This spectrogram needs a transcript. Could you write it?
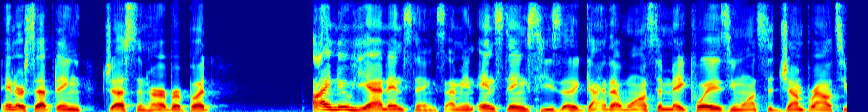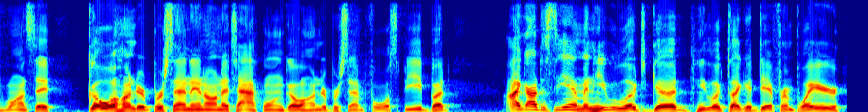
intercepting Justin Herbert, but I knew he had instincts. I mean, instincts, he's a guy that wants to make plays, he wants to jump routes, he wants to go 100% in on a tackle and go 100% full speed, but I got to see him and he looked good. He looked like a different player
